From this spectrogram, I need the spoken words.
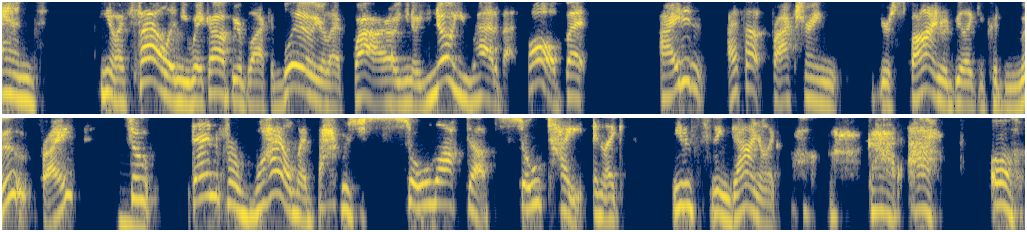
And, you know, I fell and you wake up, you're black and blue. You're like, wow, you know, you know, you had a bad fall. But I didn't, I thought fracturing your spine would be like you couldn't move, right? Mm-hmm. So then for a while, my back was just so locked up, so tight. And like, even sitting down, you're like, oh, God, ah, oh,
